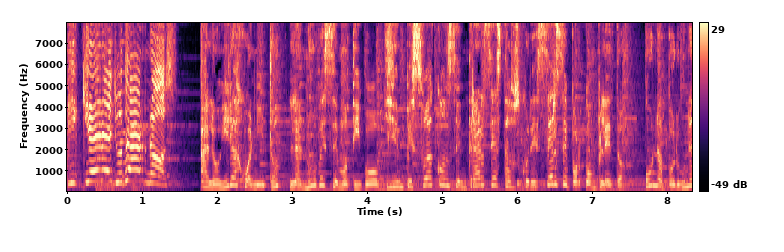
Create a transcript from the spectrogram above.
y quiere ayudarnos. Al oír a Juanito, la nube se motivó y empezó a concentrarse hasta oscurecerse por completo. Una por una,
